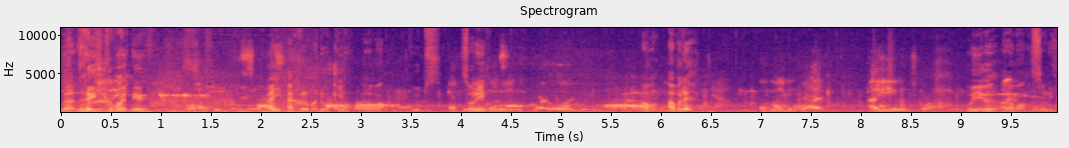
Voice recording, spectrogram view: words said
Nak lari ke mana Ay, aku dapat 2 kill Alamak Oops Sorry. Apa, apa dia? Kau boleh cepat. Air. Oh ya ke? Alamak sorry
